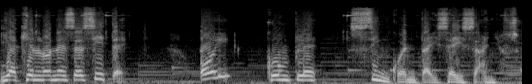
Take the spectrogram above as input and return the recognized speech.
y a quien lo necesite. Hoy cumple 56 años.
